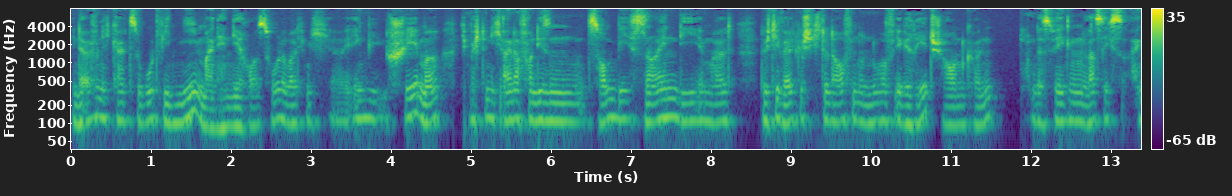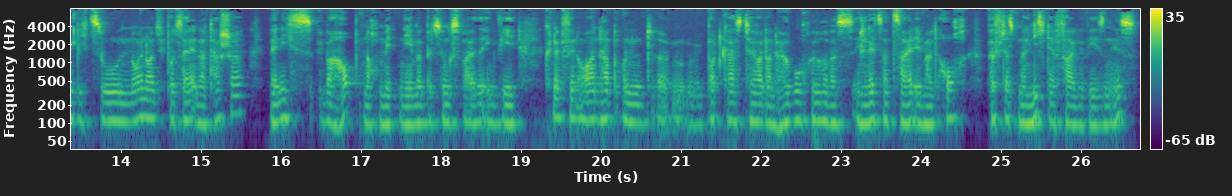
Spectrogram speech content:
in der Öffentlichkeit so gut wie nie mein Handy raushole, weil ich mich äh, irgendwie schäme. Ich möchte nicht einer von diesen Zombies sein, die eben halt durch die Weltgeschichte laufen und nur auf ihr Gerät schauen können. Und deswegen lasse ich es eigentlich zu 99 Prozent in der Tasche, wenn ich es überhaupt noch mitnehme, beziehungsweise irgendwie Knöpfe in Ohren habe und ähm, Podcast höre oder ein Hörbuch höre, was in letzter Zeit eben halt auch öfters mal nicht der Fall gewesen ist.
